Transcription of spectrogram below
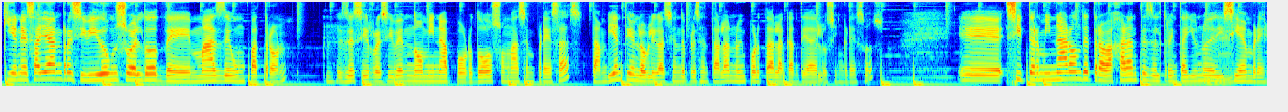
quienes hayan recibido un sueldo de más de un patrón, es decir, reciben nómina por dos o más empresas, también tienen la obligación de presentarla, no importa la cantidad de los ingresos. Eh, si terminaron de trabajar antes del 31 de diciembre,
